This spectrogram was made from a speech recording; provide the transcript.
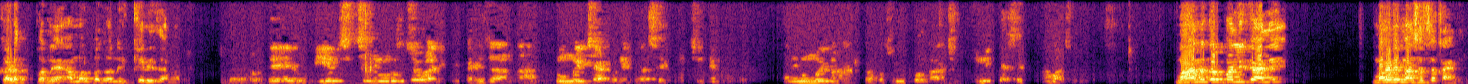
कडकपणे अंमलबजावणी केली जाणार आहे. ते बीएमसीची निवडणूक जवळ आली की काही जणांना मुंबईची आठवण येते असे एक चिन्ह आणि मुंबई महाराष्ट्रापासून कोणाची जुनी कॅसेट पुन्हा वाचून महानगरपालिका आली मराठी माणसाचं काय झालं?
